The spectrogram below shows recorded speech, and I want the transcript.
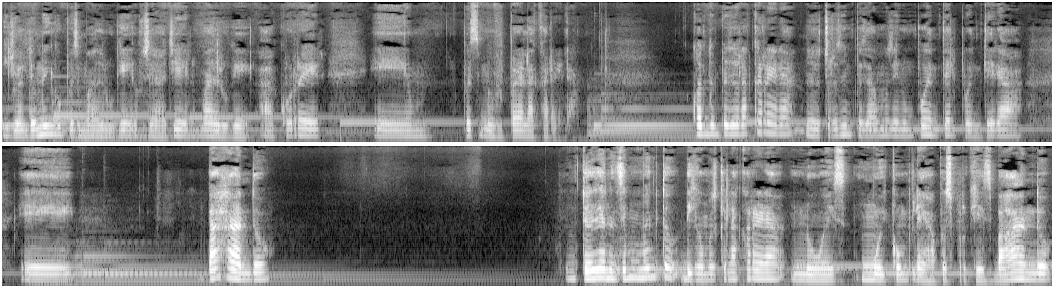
y yo el domingo pues madrugué, o sea, ayer madrugué a correr, eh, pues me fui para la carrera. Cuando empezó la carrera, nosotros empezamos en un puente, el puente era eh, bajando entonces en ese momento digamos que la carrera no es muy compleja, pues porque es bajando,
